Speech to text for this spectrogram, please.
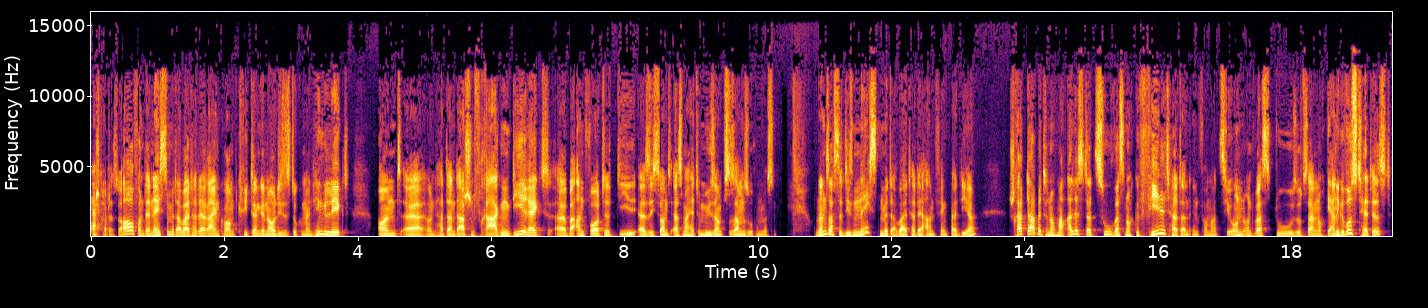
Ja. schreib das so auf und der nächste Mitarbeiter, der reinkommt, kriegt dann genau dieses Dokument hingelegt und, äh, und hat dann da schon Fragen direkt äh, beantwortet, die er sich sonst erstmal hätte mühsam zusammensuchen müssen. Und dann sagst du diesem nächsten Mitarbeiter, der anfängt bei dir, schreib da bitte nochmal alles dazu, was noch gefehlt hat an Informationen und was du sozusagen noch gerne gewusst hättest,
